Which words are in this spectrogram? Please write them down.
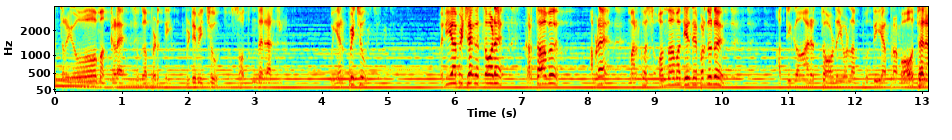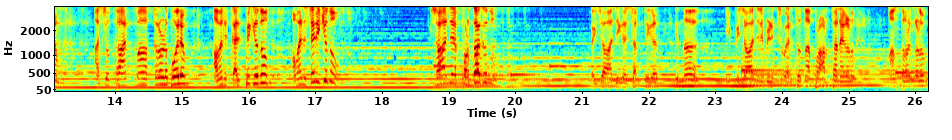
എത്രയോ മക്കളെ സുഖപ്പെടുത്തി വിടുവിച്ചു സ്വതന്ത്രരാക്കി ഉയർപ്പിച്ചു. വലിയ അഭിഷേകത്തോടെ കർത്താവ് നമ്മുടെ മർക്കോസ് ഒന്നാം അധ്യായത്തിൽ പറഞ്ഞത് അധികാരത്തോടെയുള്ള പുതിയ പ്രബോധനം അശുദ്ധാത്മാക്കളോട് പോലും അവൻ കൽപ്പിക്കുന്നു അവൻ അനുസരിക്കുന്നു. പിശാചിനെ പുറത്താക്കുന്നു. പൈശാചിക ശക്തികൾ ഇന്ന് ഈ പിശാചിനെ വിളിച്ചു വരുത്തുന്ന പ്രാർത്ഥനകളും മന്ത്രങ്ങളും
